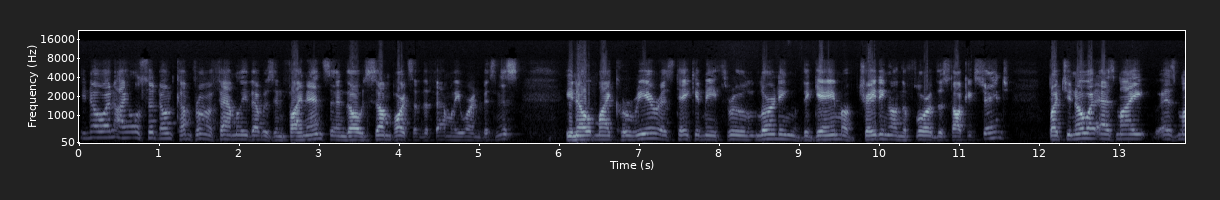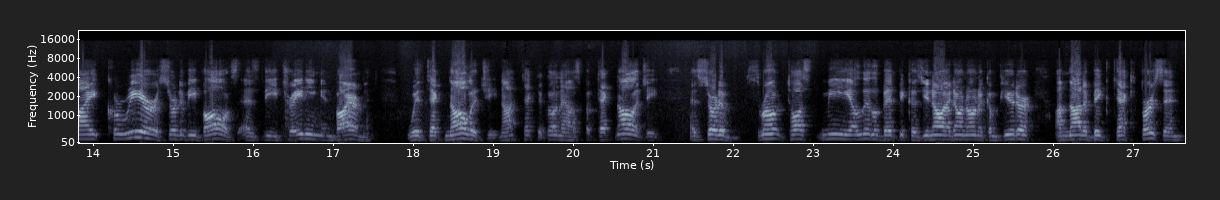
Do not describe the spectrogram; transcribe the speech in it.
You know what? I also don't come from a family that was in finance, and though some parts of the family were in business, you know, my career has taken me through learning the game of trading on the floor of the stock exchange. But you know what? As my as my career sort of evolves, as the trading environment with technology, not technical analysis, but technology, has sort of thrown tossed me a little bit because you know I don't own a computer. I'm not a big tech person.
